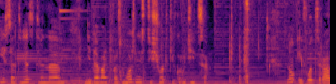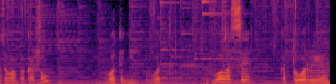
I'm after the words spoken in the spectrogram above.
и, соответственно, не давать возможности щетки крутиться. Ну и вот сразу вам покажу, вот они, вот волосы, которые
